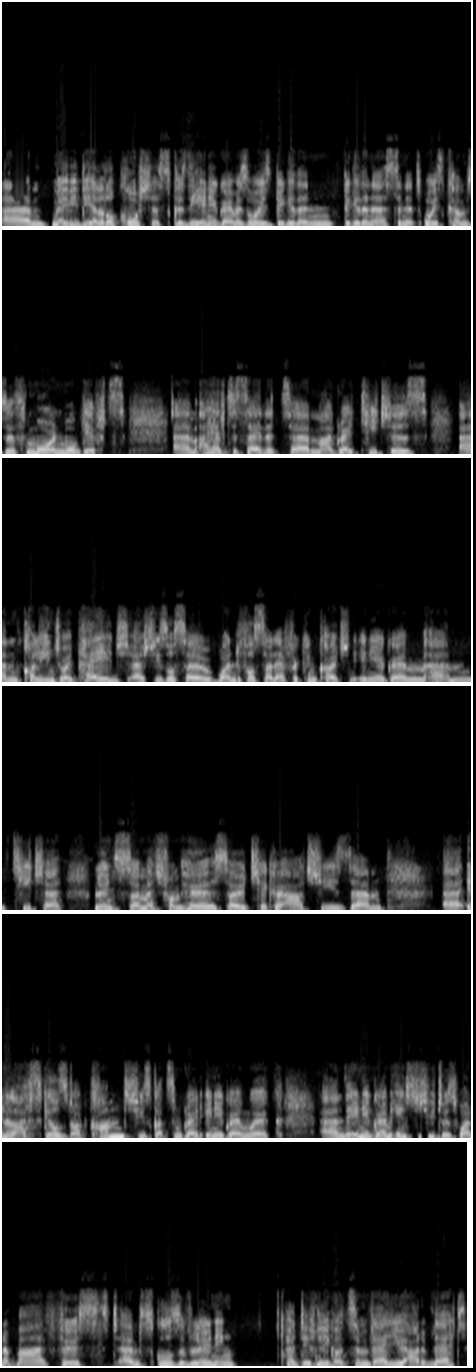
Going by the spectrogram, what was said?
um, maybe be a little cautious because the Enneagram is always bigger than bigger than us, and it always comes with more and more gifts. Um, I have to say that uh, my great teachers, um, Colleen Joy Page, uh, she's also a wonderful South African coach and Enneagram um, teacher. Learned so much from her, so check her out. She's um, uh, innerlifeskills.com. She's got some great Enneagram work. Um, the Enneagram Institute was one of my first um, schools of learning I definitely got some value out of that.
